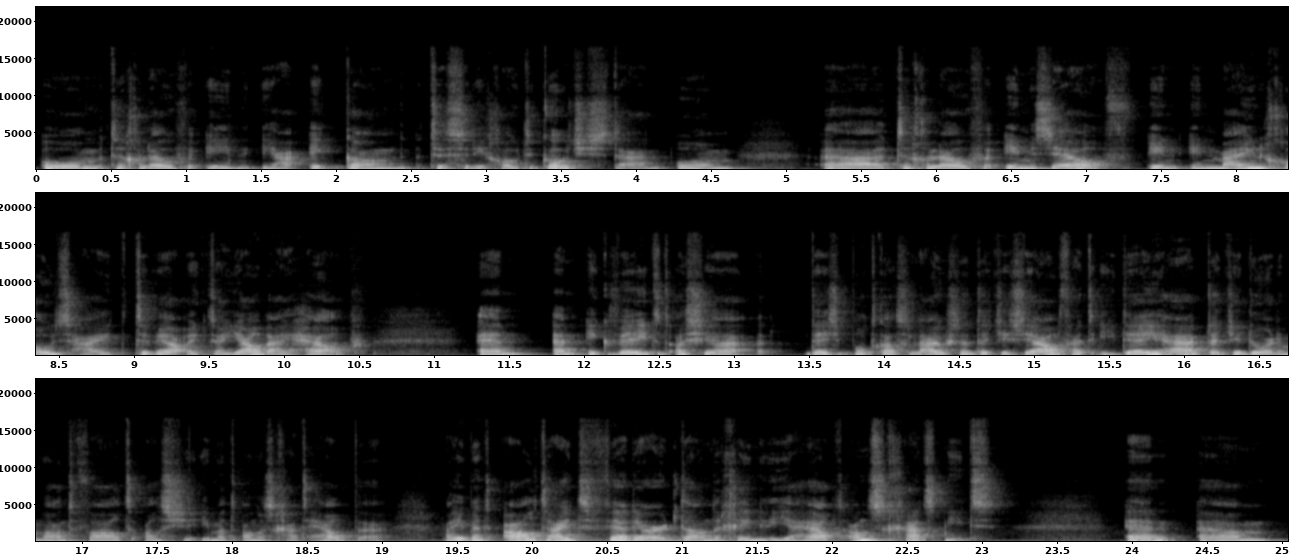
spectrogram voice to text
Om te geloven in, ja, ik kan tussen die grote coaches staan. Om uh, te geloven in mezelf, in, in mijn grootheid, terwijl ik daar jou bij help. En, en ik weet dat als je deze podcast luistert, dat je zelf het idee hebt dat je door de mand valt als je iemand anders gaat helpen. Maar je bent altijd verder dan degene die je helpt, anders gaat het niet. En um,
